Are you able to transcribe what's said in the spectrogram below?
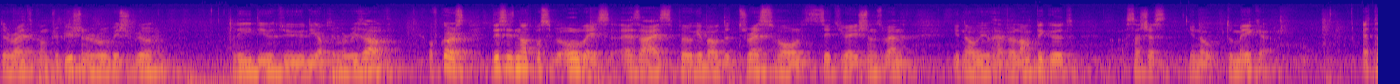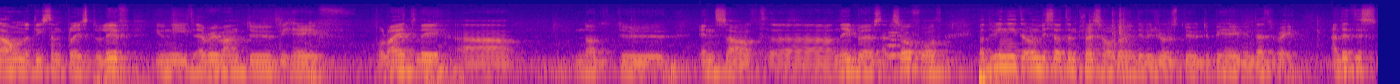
the right contribution rule, which will lead you to the optimal result. Of course, this is not possible always, as I spoke about the threshold situations when you know you have a lumpy good, such as you know to make a, a town a decent place to live, you need everyone to behave politely, uh, not to insult uh, neighbors and so forth. But we need only certain threshold of individuals to, to behave in that way. And it is,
